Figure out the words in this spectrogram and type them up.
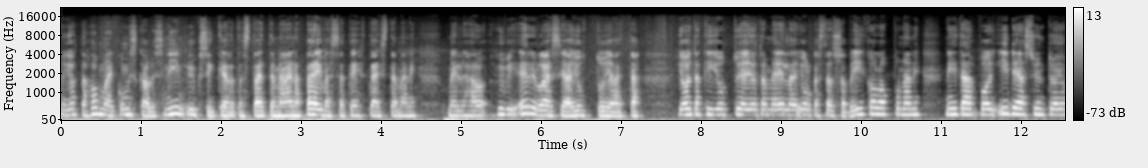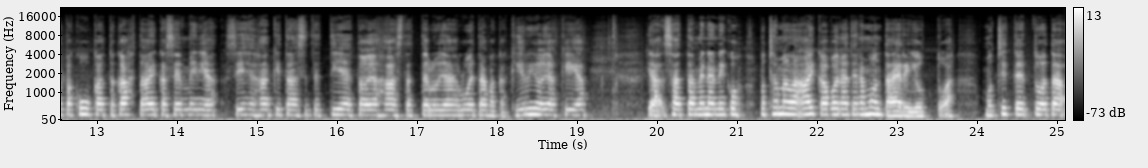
No jotta homma ei kumminkaan olisi niin yksinkertaista, että me aina päivässä tehtäisiin tämä, niin meillähän on hyvin erilaisia juttuja, että joitakin juttuja, joita meillä julkaistaan tuossa viikonloppuna, niin niitä voi idea syntyä jopa kuukautta kahta aikaisemmin ja siihen hankitaan sitten tietoa ja haastatteluja ja luetaan vaikka kirjojakin ja ja saattaa mennä, niin kuin, mutta samalla aikaa voidaan tehdä monta eri juttua. Mutta sitten tuota,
